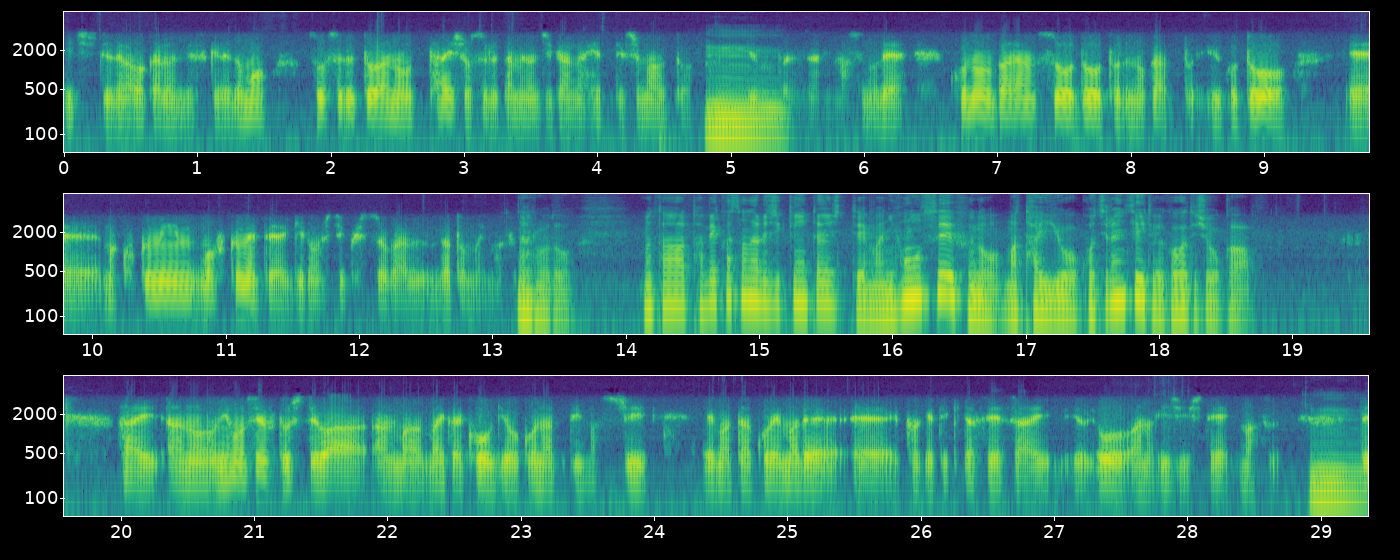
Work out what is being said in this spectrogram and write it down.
位置というのが分かるんですけれどもそうするとあの対処するための時間が減ってしまうということになりますのでこのバランスをどう取るのかということをえーまあ、国民も含めて議論していく必要があるんだと思います。なるほどまた、度重なる実験に対して、まあ、日本政府の、まあ、対応、こちらについてはいかがでしょうか？はい、あの日本政府としてはあの、まあ、毎回抗議を行っていますし、またこれまで、えー、かけてきた制裁をあの維持しています。で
